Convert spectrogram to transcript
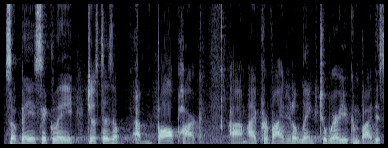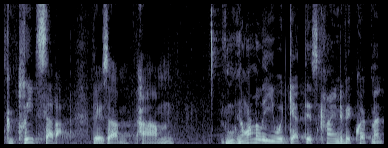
So basically, just as a, a ballpark, um, I've provided a link to where you can buy this complete setup. There's a, um, um, normally you would get this kind of equipment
